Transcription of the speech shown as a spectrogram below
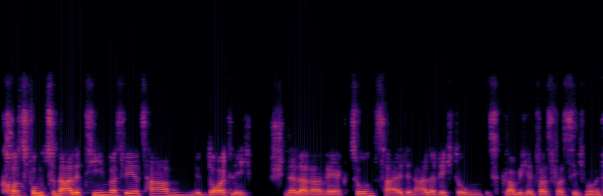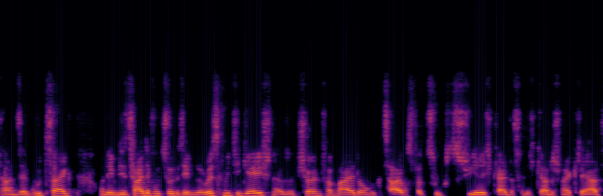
cross-funktionale Team, was wir jetzt haben, mit deutlich schnellerer Reaktionszeit in alle Richtungen, ist, glaube ich, etwas, was sich momentan sehr gut zeigt. Und eben die zweite Funktion ist eben Risk Mitigation, also Churn-Vermeidung, Zahlungsverzugsschwierigkeit, das hatte ich gerade schon erklärt.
